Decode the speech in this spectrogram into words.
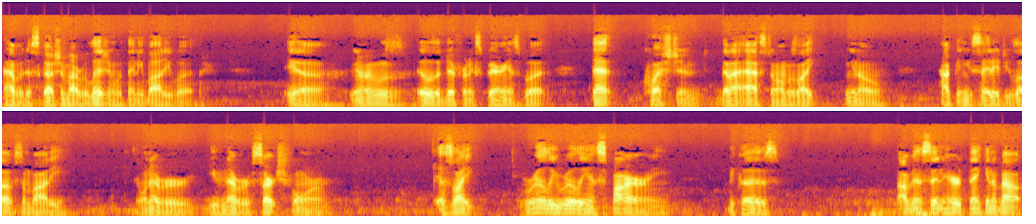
to have a discussion about religion with anybody, but yeah, you know, it was it was a different experience. But that question that I asked him, I was like, you know, how can you say that you love somebody whenever you've never searched for them, it's like really, really inspiring because I've been sitting here thinking about,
